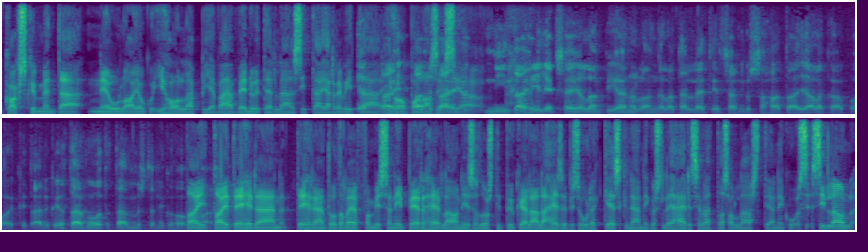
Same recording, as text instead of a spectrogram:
20 neulaa jonkun ihon läpi ja vähän venytellään sitä ja revitään ja, palasiksi. Tai, ja... Niin, tai hiljakseen jollain pianolangalla tälleen, että saa niin sahataan jalkaa poikki tai niin jotain muuta tämmöistä niin Tai, tai tehdään, tehdään tuota leffa, missä niin perheellä on niin sanotusti pykälää läheisempi suhde keskenään niin kuin häiritsevällä tasolla asti. Ja niin kuin, sillä on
